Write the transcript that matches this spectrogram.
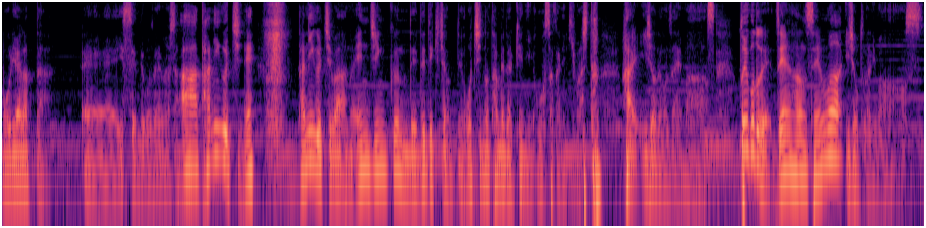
盛り上がった、えー、一戦でございました。ああ、谷口ね。谷口は、あの、エンジン組んで出てきちゃうっていうオチのためだけに大阪に来ました。はい。以上でございます。ということで、前半戦は以上となります。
